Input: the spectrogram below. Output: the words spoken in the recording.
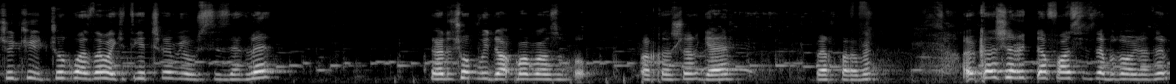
Çünkü çok fazla vakit geçiremiyoruz sizlerle. Yani çok video yapmam lazım. Arkadaşlar gel. Ver paramı. Arkadaşlar ilk defa sizle bunu oynadım.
